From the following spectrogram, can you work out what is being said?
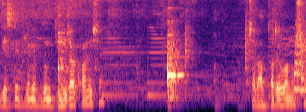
ગેસની ફ્લેમ એકદમ ધીમી રાખવાની છે ચલાવતા રહેવાનું છે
